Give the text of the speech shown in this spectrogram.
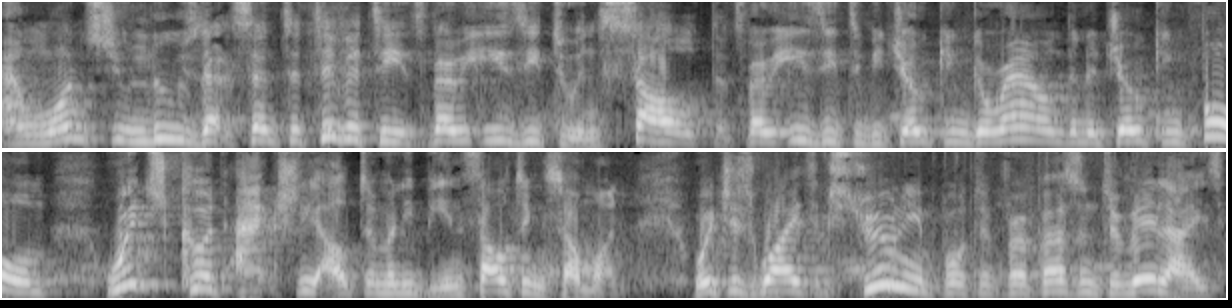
And once you lose that sensitivity, it's very easy to insult, it's very easy to be joking around in a joking form, which could actually ultimately be insulting someone. Which is why it's extremely important for a person to realize,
